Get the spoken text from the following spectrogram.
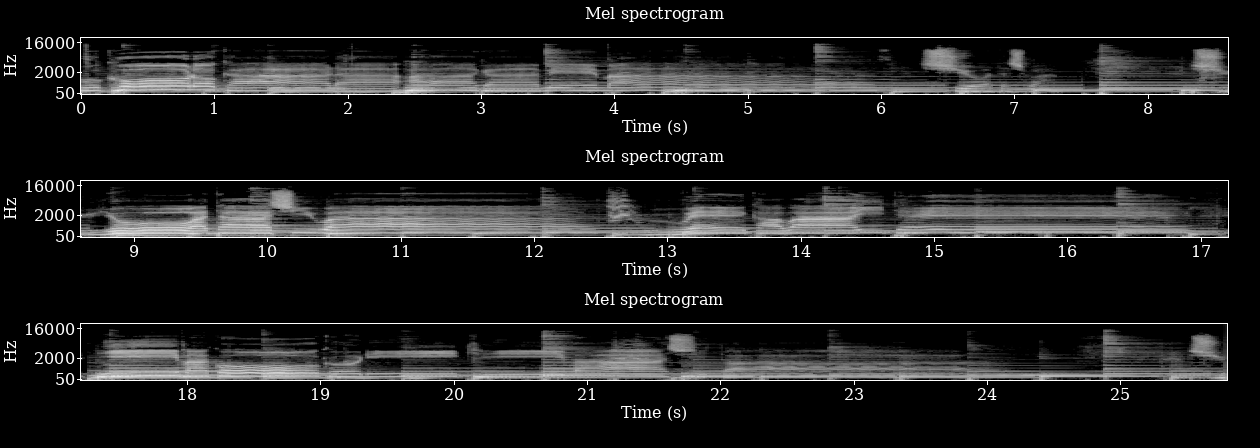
心からあがめます。主よ私は主よ私は上乾いて今ここに来ました。主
